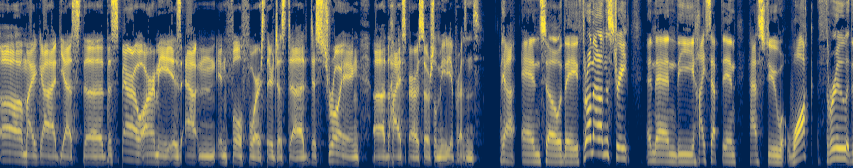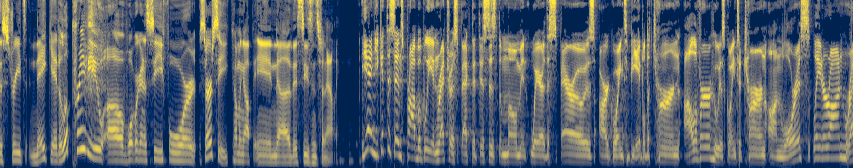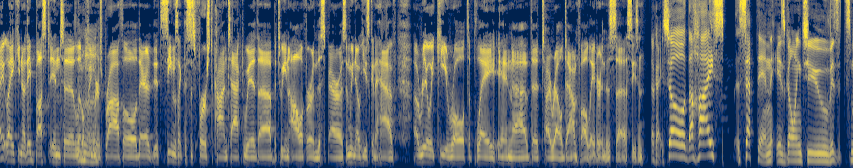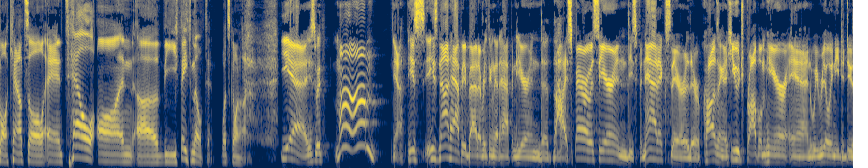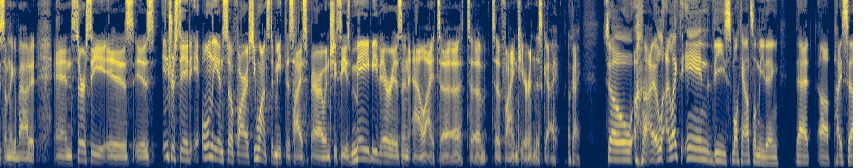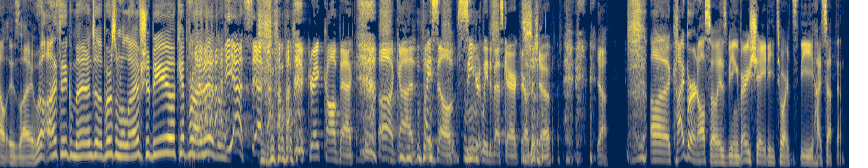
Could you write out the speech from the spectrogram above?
Oh my God! Yes, the the Sparrow army is out in in full force. They're just uh, destroying uh, the High Sparrow social media presence. Yeah, and so they throw him out on the street, and then the High Septon has to walk through the streets naked. A little preview of what we're going to see for Cersei coming up in uh, this season's finale. Yeah, and you get the sense probably in retrospect that this is the moment where the Sparrows are going to be able to turn Olyvar, who is going to turn on Loras later on, right? Like, you know, they bust into Littlefinger's mm-hmm. brothel. There, it seems like this is first contact with uh, between Olyvar and the Sparrows, and we know he's going to have a really key role to play in uh, the Tyrell downfall later in this uh, season. Okay, so the High Septon is going to visit small council and tell on uh, the Faith Militant what's going on. Yeah, he's with mom. Yeah, he's he's not happy about everything that happened here, and the, the High Sparrow is here, and these fanatics they're they're causing a huge problem here, and we really need to do something about it. And Cersei is is interested only insofar as she wants to meet this High Sparrow, and she sees maybe there is an ally to to to find here in this guy. Okay. So I, I liked in the small council meeting that uh, Pycelle is like, well, I think a man's uh, personal life should be uh, kept private. yes, yeah. Great callback. Oh God, Pycelle, secretly the best character on the show. yeah. Uh, Qyburn also is being very shady towards the High Septon.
